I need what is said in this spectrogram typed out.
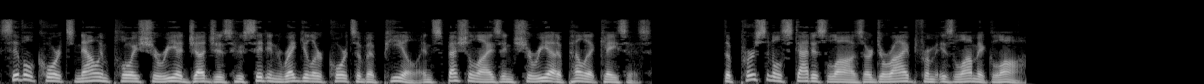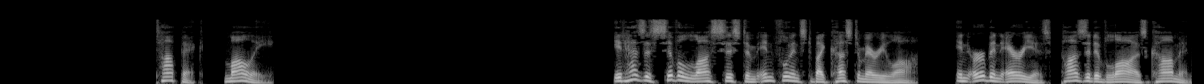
Civil courts now employ sharia judges who sit in regular courts of appeal and specialize in sharia appellate cases. The personal status laws are derived from Islamic law. Mali It has a civil law system influenced by customary law. In urban areas, positive law is common.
